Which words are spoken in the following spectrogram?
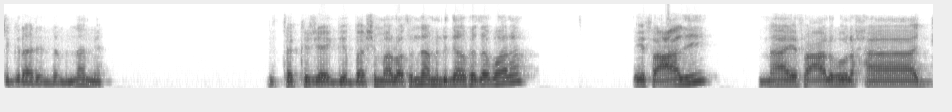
ችግር አይደለምና ልተክጃ ይገባሽም አሏትና ምንድነው ከዛ በኋላ ኢፍዓሊ ما يفعله الحاج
